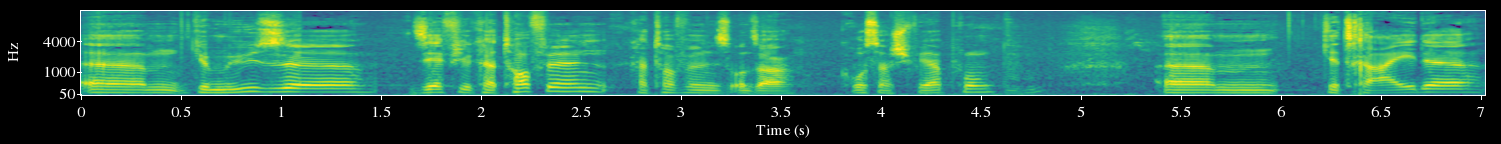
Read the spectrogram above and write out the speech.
Ähm, Gemüse, sehr viel Kartoffeln. Kartoffeln ist unser großer Schwerpunkt. Ähm, Getreide,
